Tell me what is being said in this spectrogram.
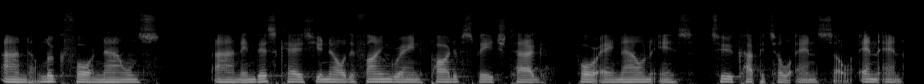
and look for nouns and in this case you know the fine-grained part of speech tag for a noun is 2 capital N so NN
